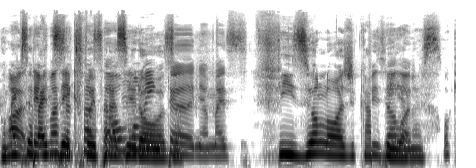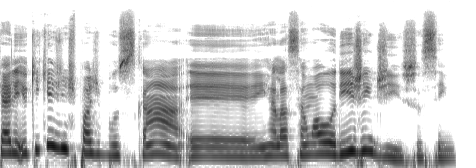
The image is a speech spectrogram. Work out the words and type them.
Como é que você vai dizer que foi prazerosa? momentânea, mas Fisiológica Fisiológica. apenas. Ô, Kelly, o que, que a gente pode buscar é, em relação à origem disso, assim?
